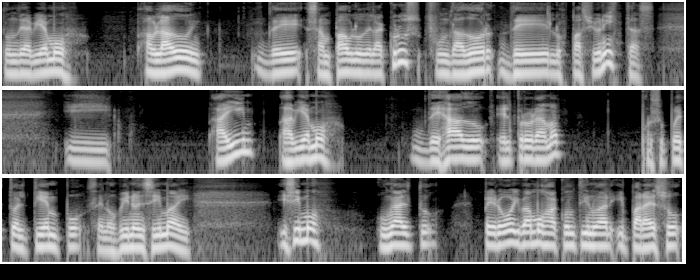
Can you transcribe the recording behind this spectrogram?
donde habíamos hablado de San Pablo de la Cruz, fundador de los pasionistas. Y ahí habíamos dejado el programa, por supuesto el tiempo se nos vino encima y hicimos un alto, pero hoy vamos a continuar y para eso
